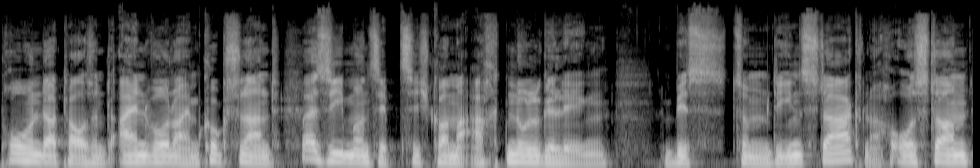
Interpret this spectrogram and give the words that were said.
pro 100.000 Einwohner im Cuxland bei 77,80 gelegen. Bis zum Dienstag nach Ostern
